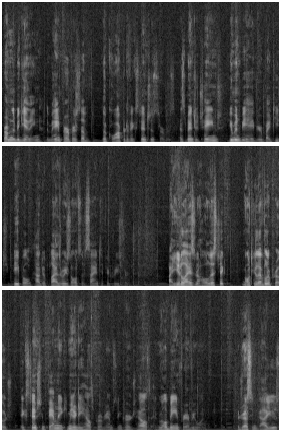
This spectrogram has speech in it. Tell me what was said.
From the beginning, the main purpose of the Cooperative Extension Service has been to change human behavior by teaching people how to apply the results of scientific research. By utilizing a holistic, multi level approach, Extension family and community health programs encourage health and well being for everyone. Addressing values,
